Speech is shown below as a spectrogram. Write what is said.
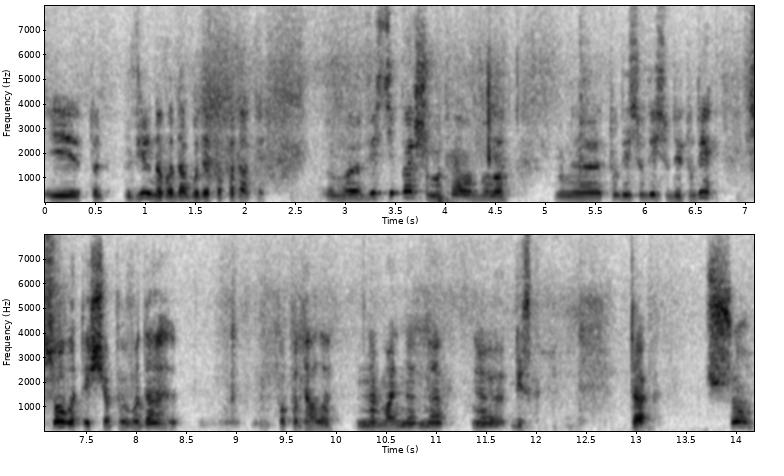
І тут вільно вода буде попадати. В 201-му треба було е, туди-сюди, сюди-туди совати, щоб вода попадала нормально на е, диск. Так, що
